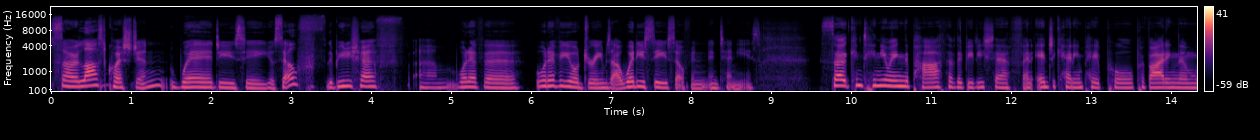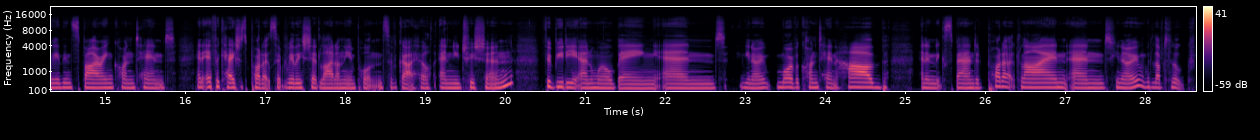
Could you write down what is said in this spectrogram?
So, last question: Where do you see yourself, the beauty chef, um, whatever whatever your dreams are? Where do you see yourself in in ten years? So, continuing the path of the beauty chef and educating people, providing them with inspiring content and efficacious products that really shed light on the importance of gut health and nutrition for beauty and well-being, and you know more of a content hub and an expanded product line. And you know, would love to look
